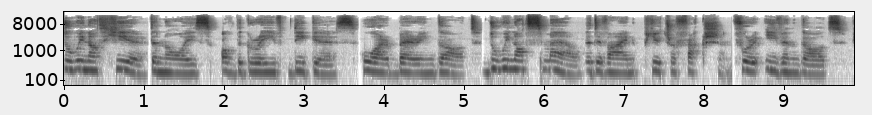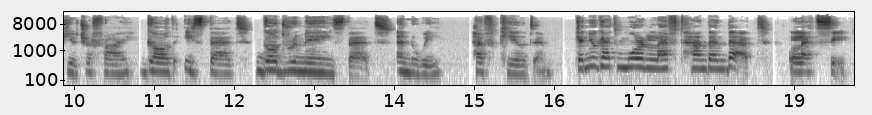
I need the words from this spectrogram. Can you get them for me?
Do we not hear the noise of the grave diggers who are burying God? Do we not smell the divine putrefaction? For even gods putrefy. God is dead. God remains dead. And we have killed him. Can you get more left hand than that? Let's see.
